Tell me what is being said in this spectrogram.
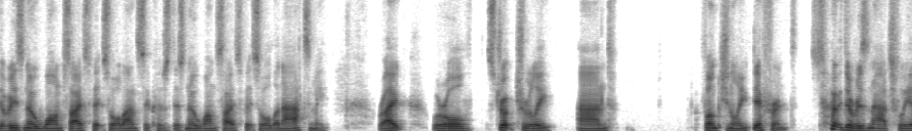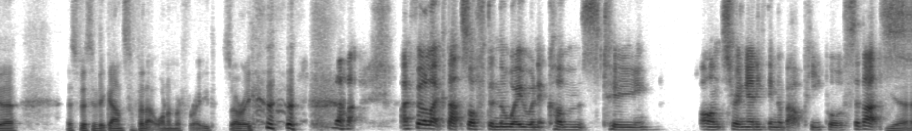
there is no one size fits all answer because there's no one size fits all anatomy, right? We're all structurally and functionally different, so there isn't actually a a specific answer for that one. I'm afraid. Sorry. I feel like that's often the way when it comes to answering anything about people. So that's yeah.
